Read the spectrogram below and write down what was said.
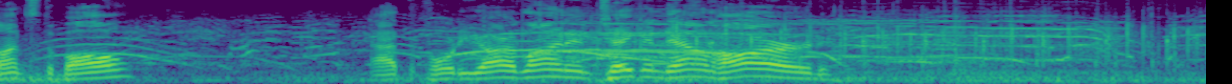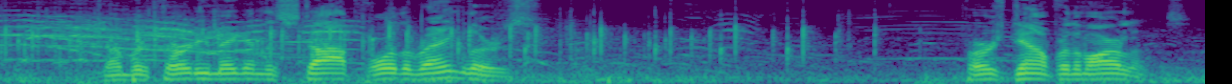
Punts the ball at the 40 yard line and taken down hard. Number 30 making the stop for the Wranglers. First down for the Marlins.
